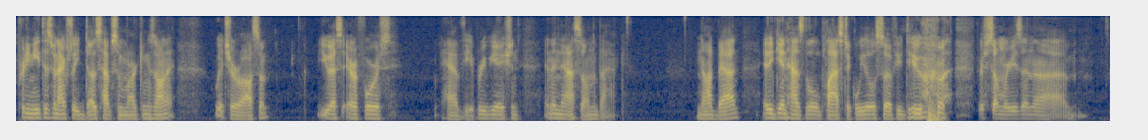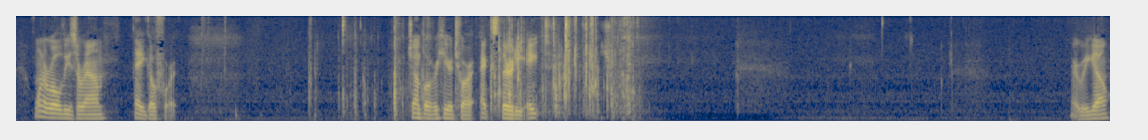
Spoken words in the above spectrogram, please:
Pretty neat. This one actually does have some markings on it, which are awesome. U.S. Air Force, we have the abbreviation, and then NASA on the back. Not bad. It again has the little plastic wheels, so if you do, for some reason, um, want to roll these around, hey, go for it. Jump over here to our X38. There we go.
